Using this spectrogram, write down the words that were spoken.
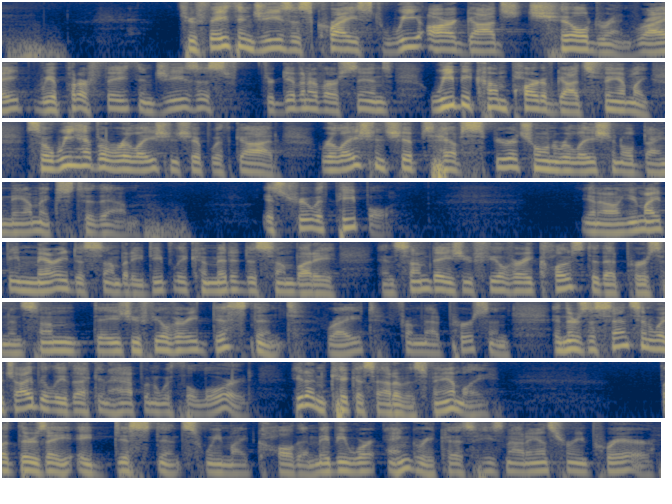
Through faith in Jesus Christ, we are God's children, right? We have put our faith in Jesus, forgiven of our sins, we become part of God's family. So we have a relationship with God. Relationships have spiritual and relational dynamics to them. It's true with people. You know, you might be married to somebody, deeply committed to somebody, and some days you feel very close to that person, and some days you feel very distant, right, from that person. And there's a sense in which I believe that can happen with the Lord. He doesn't kick us out of his family, but there's a, a distance, we might call them. Maybe we're angry because he's not answering prayer.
